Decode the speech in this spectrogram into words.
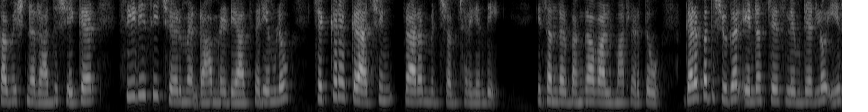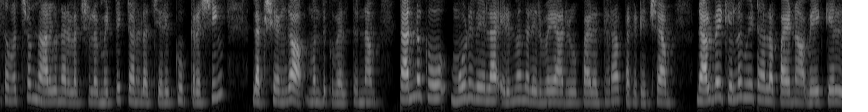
commissioner Rajasekhar CDC chairman Ramareddy ఆధ్వర్యంలో చక్కెర క్రాచింగ్ ప్రారంభించడం జరిగింది. ఈ సందర్భంగా వాళ్ళు మాట్లాడుతూ గణపతి షుగర్ ఇండస్ట్రీస్ లిమిటెడ్లో ఈ సంవత్సరం నాలుగున్నర లక్షల మెట్రిక్ టన్నుల చెరుకు క్రషింగ్ లక్ష్యంగా ముందుకు వెళ్తున్నాం. టన్నుకు మూడు వేల ఎనిమిది వందల ఇరవై ఆరు రూపాయల ధర ప్రకటించాం. నలభై కిలోమీటర్ల పైన వెహికల్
